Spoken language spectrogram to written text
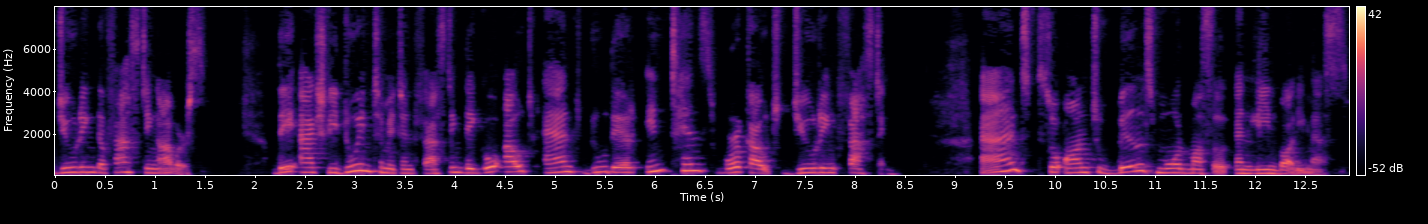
during the fasting hours. They actually do intermittent fasting. They go out and do their intense workout during fasting. And so on to build more muscle and lean body mass.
